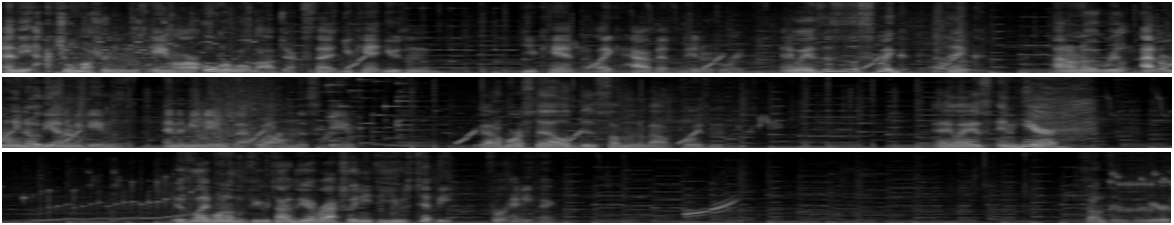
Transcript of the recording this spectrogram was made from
and the actual mushrooms in this game are overworld objects that you can't use in... You can't, like, have as an inventory. Anyways, this is a squig, I think. I don't know the real... I don't really know the enemy games, enemy names that well in this game. We got a horse tail did something about poison. Anyways, in here... Is like one of the few times you ever actually need to use Tippy for anything. Something's weird.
